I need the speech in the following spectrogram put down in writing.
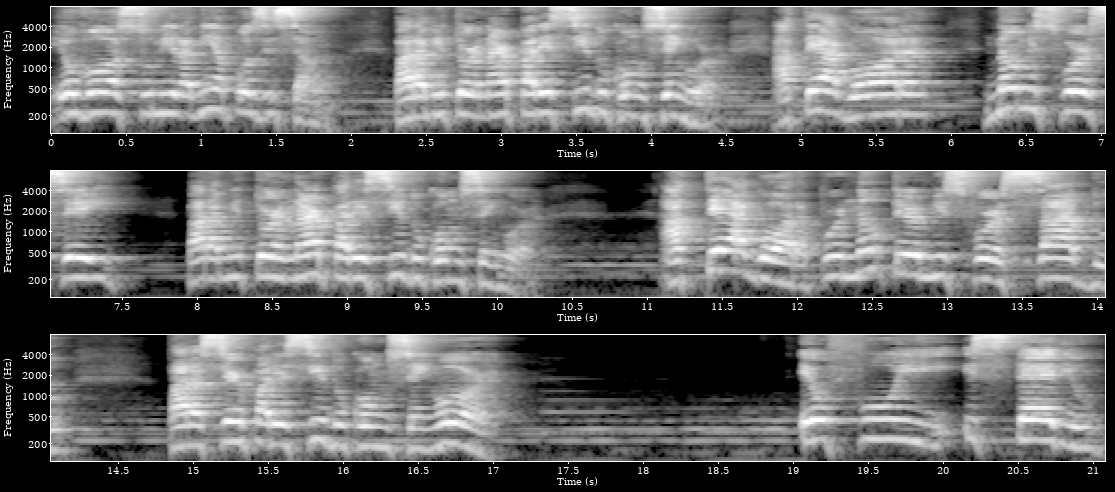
eu vou assumir a minha posição para me tornar parecido com o Senhor. Até agora não me esforcei para me tornar parecido com o Senhor. Até agora, por não ter me esforçado para ser parecido com o Senhor, eu fui estéril,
